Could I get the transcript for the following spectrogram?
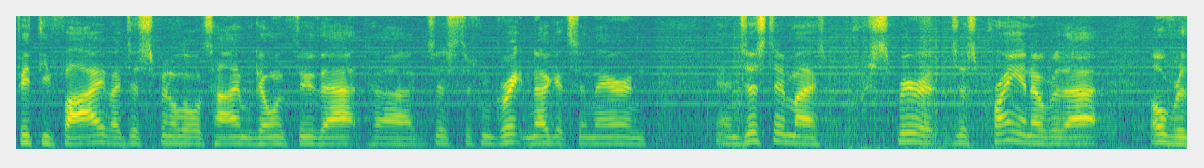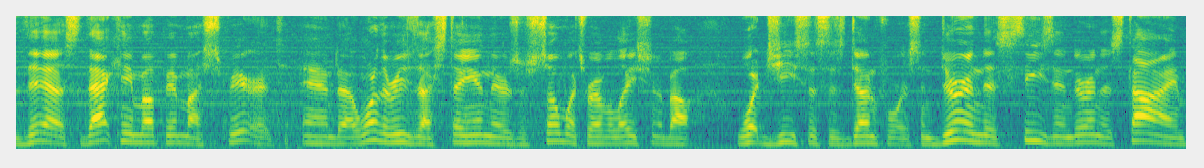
55. I just spent a little time going through that. Uh, just some great nuggets in there, and and just in my spirit, just praying over that, over this, that came up in my spirit. And uh, one of the reasons I stay in there is there's so much revelation about what Jesus has done for us. And during this season, during this time,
